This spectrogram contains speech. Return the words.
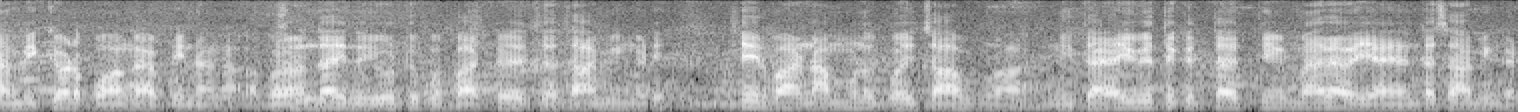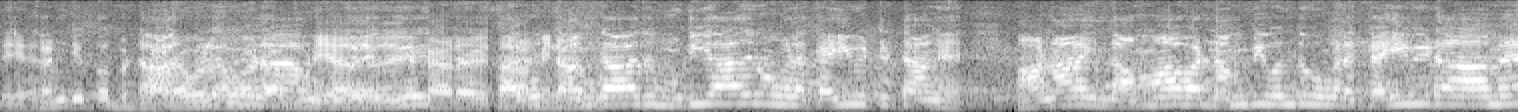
நம்பிக்கையோடு போங்க அப்படின்னாங்க. அப்புறம் தான் இந்த யூடியூப்பை பார்த்து சாமிங்கடி சரி வா நம்மளும் போய் சாப்பிடுவோம் நீ தெய்வத்துக்கு தத்தி மேலே எந்த சாமியும் கிடையாது. கண்டிப்பா கடவுளை விட தான் தங்காது முடியாதுன்னு உங்களை கைவிட்டுட்டாங்க. ஆனா இந்த அம்மாவை நம்பி வந்து உங்களை கைவிடாம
